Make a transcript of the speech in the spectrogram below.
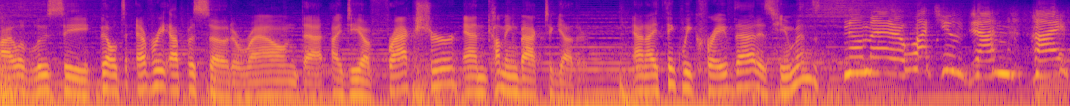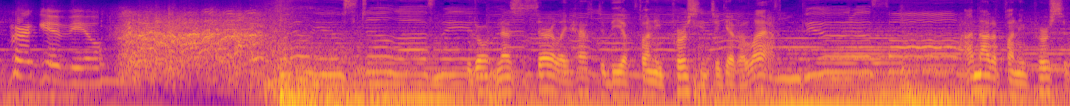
I Love Lucy built every episode around that idea of fracture and coming back together. And I think we crave that as humans. No matter what you've done, I forgive you. You don't necessarily have to be a funny person to get a laugh. I'm not a funny person.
